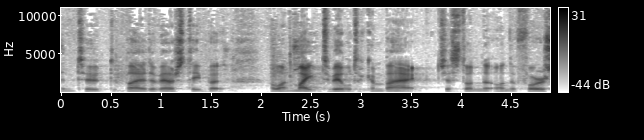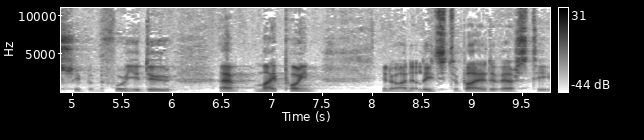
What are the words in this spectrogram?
into biodiversity, but I want Mike to be able to come back just on the, on the forestry. But before you do, um, my point, you know, and it leads to biodiversity,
